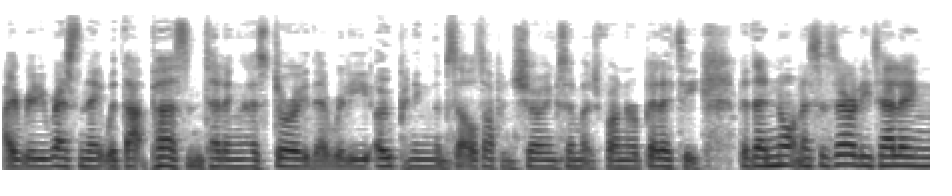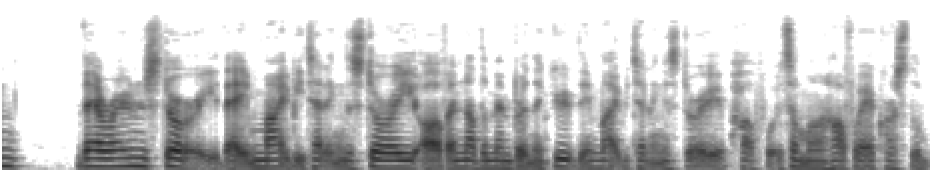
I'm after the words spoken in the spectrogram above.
I really resonate with that person telling their story. They're really opening themselves up and showing so much vulnerability, but they're not necessarily telling their own story. They might be telling the story of another member in the group. They might be telling a story of halfway, someone halfway across the,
